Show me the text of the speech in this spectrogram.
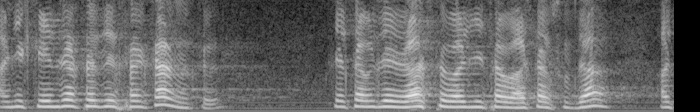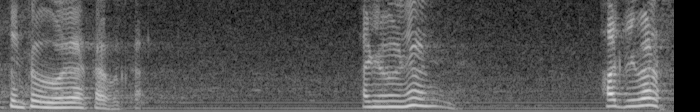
आणि केंद्राचं जे सरकार होतं त्याच्यामध्ये म्हणजे राष्ट्रवादीचा वाटासुद्धा अत्यंत मोलाचा होता. आणि म्हणून हा दिवस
